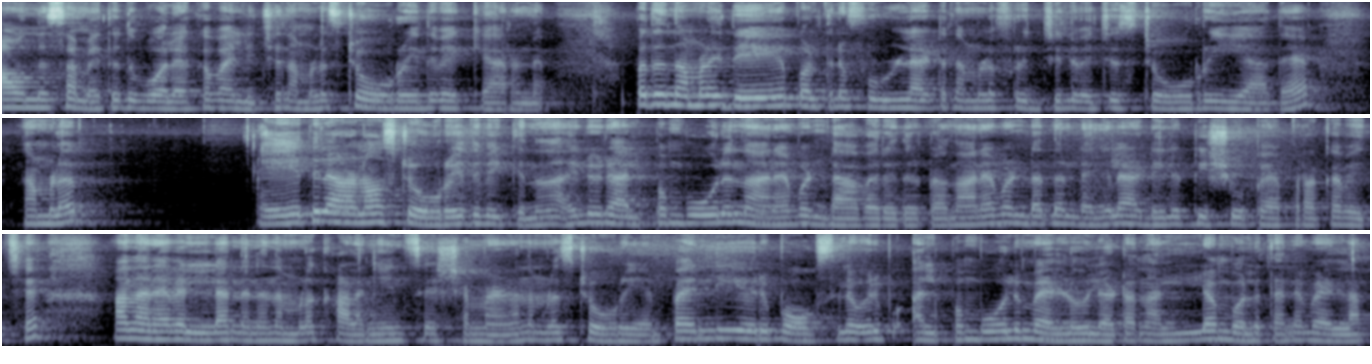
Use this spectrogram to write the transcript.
ആവുന്ന സമയത്ത് ഇതുപോലെയൊക്കെ വലിച്ച് നമ്മൾ സ്റ്റോർ ചെയ്ത് വെക്കാറുണ്ട്. അപ്പോൾ ഇത് നമ്മൾ ഇതേപോലെ തന്നെ ഫുള്ളായിട്ട് നമ്മൾ ഫ്രിഡ്ജിൽ വെച്ച് സ്റ്റോർ ചെയ്യാതെ നമ്മൾ ഏതിലാണോ സ്റ്റോർ ചെയ്ത് വെക്കുന്നത് അതിലൊരു അല്പം പോലും നനവ് ഉണ്ടാവരുത് കേട്ടോ നനവുണ്ടെന്നുണ്ടെങ്കിൽ അടിയിൽ ടിഷ്യൂ പേപ്പറൊക്കെ വെച്ച് ആ നനവെല്ലാം തന്നെ നമ്മൾ കളഞ്ഞതിന് ശേഷം വേണം നമ്മൾ സ്റ്റോർ ചെയ്യാൻ. ഇപ്പോൾ ഈ ഒരു ബോക്സിൽ ഒരു അല്പം പോലും വെള്ളമില്ല കേട്ടോ നല്ല പോലെ തന്നെ വെള്ളം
